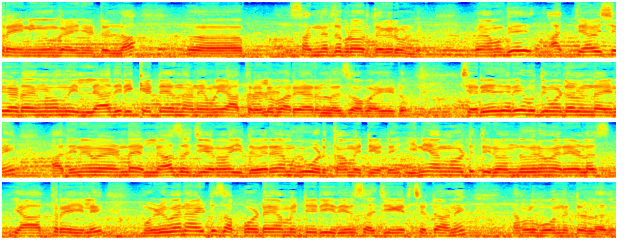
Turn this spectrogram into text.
ട്രെയിനിങ്ങും കഴിഞ്ഞിട്ടുള്ള സന്നദ്ധ പ്രവർത്തകരുണ്ട്. അപ്പോൾ നമുക്ക് അത്യാവശ്യ ഘടകങ്ങളൊന്നും ഇല്ലാതിരിക്കട്ടെ എന്നാണ് നമ്മൾ യാത്രയിൽ പറയാറുള്ളത് സ്വാഭാവികമായിട്ടും. ചെറിയ ചെറിയ ബുദ്ധിമുട്ടുകളുണ്ടായിന് അതിന് വേണ്ട എല്ലാ സജ്ജീകരണവും ഇതുവരെ നമുക്ക് കൊടുക്കാൻ പറ്റിയിട്ട് ഇനി അങ്ങോട്ട് തിരുവനന്തപുരം വരെയുള്ള യാത്രയിൽ മുഴുവനായിട്ട് സപ്പോർട്ട് ചെയ്യാൻ പറ്റിയ രീതിയിൽ സജ്ജീകരിച്ചിട്ടാണ് നമ്മൾ പോന്നിട്ടുള്ളത്.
